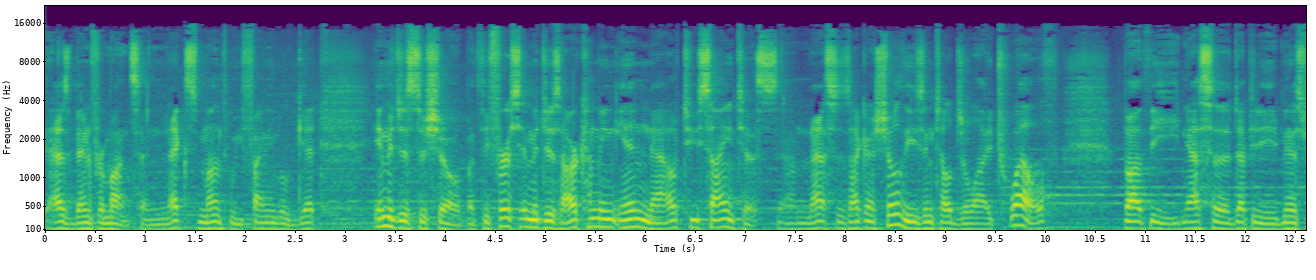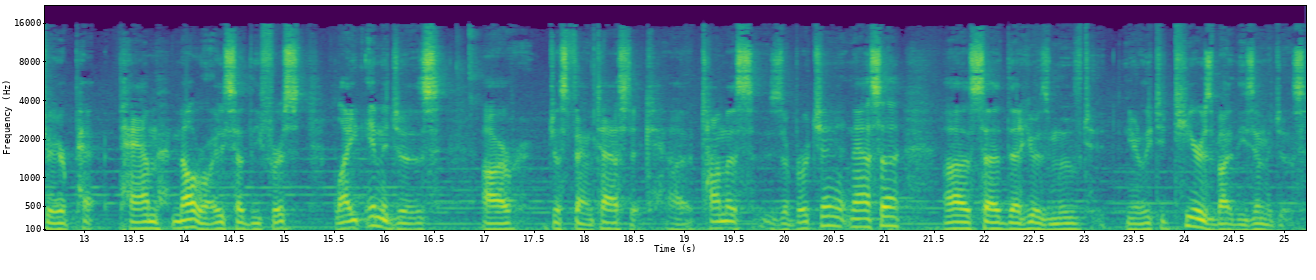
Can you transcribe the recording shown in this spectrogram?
has been for months, and next month we finally will get images to show, but the first images are coming in now to scientists. Um, NASA is not going to show these until July 12th, but the NASA Deputy Administrator pa- Pam Melroy said the first light images are just fantastic. Uh, Thomas Zurbuchen at NASA uh, said that he was moved nearly to tears by these images.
